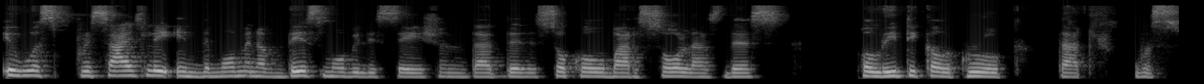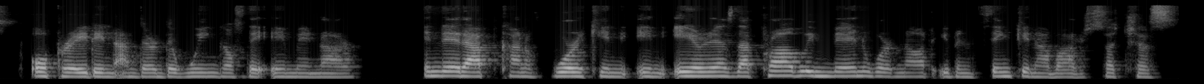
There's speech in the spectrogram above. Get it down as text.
it was precisely in the moment of this mobilization that the so-called Barzolas, this political group that was operating under the wing of the MNR ended up kind of working in areas that probably men were not even thinking about, such as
